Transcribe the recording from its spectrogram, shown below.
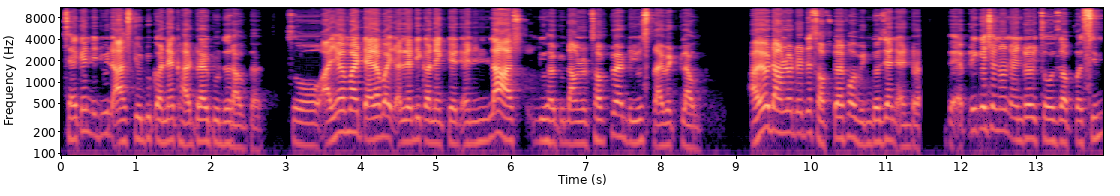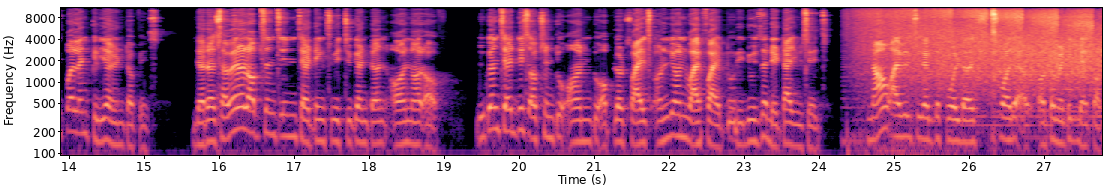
Second, it will ask you to connect hard drive to the router. So I have my terabyte already connected and in last, you have to download software to use private cloud. I have downloaded the software for Windows and Android. The application on Android shows up a simple and clear interface. There are several options in settings which you can turn on or off. You can set this option to on to upload files only on Wi-Fi to reduce the data usage. Now I will select the folders for the automatic backup.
